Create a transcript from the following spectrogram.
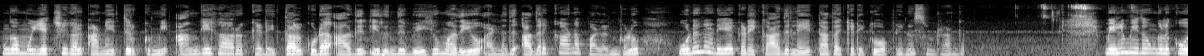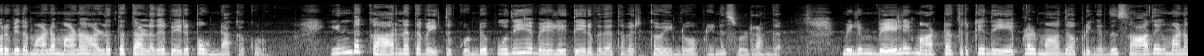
உங்கள் முயற்சிகள் அனைத்திற்குமே அங்கீகாரம் கிடைத்தால் கூட அதில் இருந்து வெகுமதியோ அல்லது அதற்கான பலன்களோ உடனடியாக கிடைக்காது லேட்டாக தான் கிடைக்கும் அப்படின்னு சொல்கிறாங்க மேலும் இது உங்களுக்கு ஒரு விதமான மன அழுத்தத்தை அல்லது வெறுப்பை உண்டாக்கக்கூடும். இந்த காரணத்தை வைத்துக்கொண்டு புதிய வேலை தேடுவதை தவிர்க்க வேண்டும் அப்படின்னு சொல்கிறாங்க மேலும் வேலை மாற்றத்திற்கு இந்த ஏப்ரல் மாதம் அப்படிங்கிறது சாதகமான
